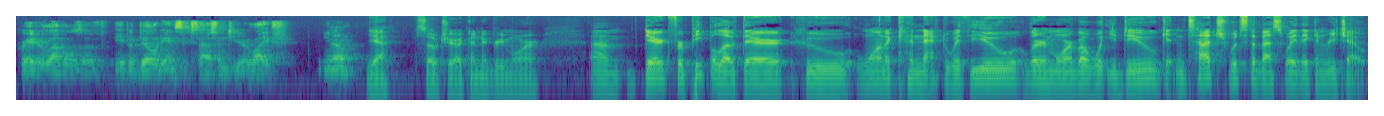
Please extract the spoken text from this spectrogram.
greater levels of capability and success into your life. You know? Yeah, so true. I couldn't agree more. Um, Derek, for people out there who want to connect with you, learn more about what you do, get in touch, what's the best way they can reach out?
